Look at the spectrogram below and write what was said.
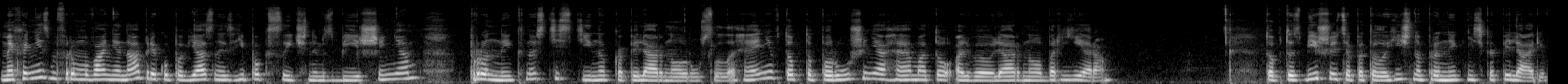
Механізм формування набряку пов'язаний з гіпоксичним збільшенням проникності стінок капілярного русла легенів, тобто порушення гематоальвеолярного бар'єра. Тобто збільшується патологічна проникність капілярів.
